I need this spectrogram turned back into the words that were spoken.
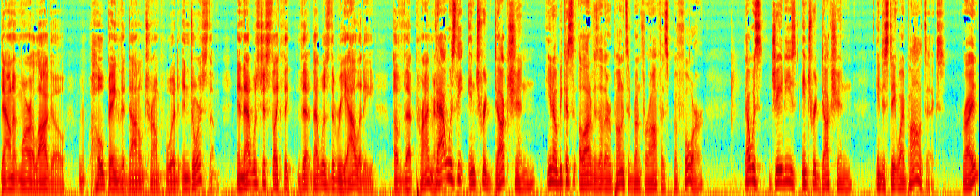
down at Mar-a-Lago, w- hoping that Donald Trump would endorse them, and that was just like the that that was the reality of that primary. That was the introduction, you know, because a lot of his other opponents had run for office before. That was JD's introduction into statewide politics, right?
